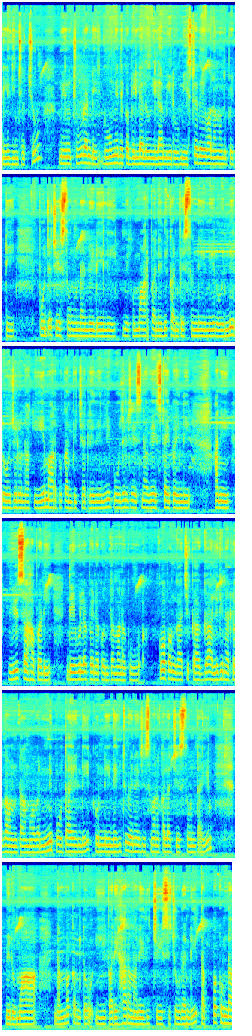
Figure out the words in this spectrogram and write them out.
వెలిగించవచ్చు మీరు చూడండి గోమేధిక బిళ్ళలు ఇలా మీరు మీ ఇష్టదైవాల ముందు పెట్టి పూజ చేస్తూ ఉండండి డైలీ. మీకు మార్పు అనేది కనిపిస్తుంది. మీరు ఎన్ని రోజులు నాకు ఏ మార్పు కనిపించట్లేదు ఎన్ని పూజలు చేసినా వేస్ట్ అయిపోయింది అని నిరుత్సాహపడి దేవుళ్ళపైన కొంత మనకు కోపంగా చికాగ్గా అలిగినట్లుగా ఉంటాము. అవన్నీ పోతాయండి. కొన్ని నెగిటివ్ ఎనర్జీస్ మనకు అలా చేస్తూ ఉంటాయి. మీరు మా నమ్మకంతో ఈ పరిహారం అనేది చేసి చూడండి. తప్పకుండా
